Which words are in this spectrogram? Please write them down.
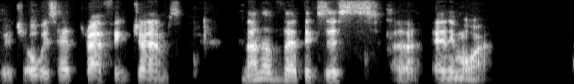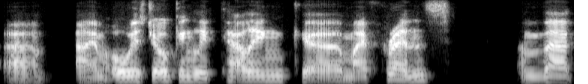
which always had traffic jams. None of that exists uh, anymore. Um, I'm always jokingly telling uh, my friends that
